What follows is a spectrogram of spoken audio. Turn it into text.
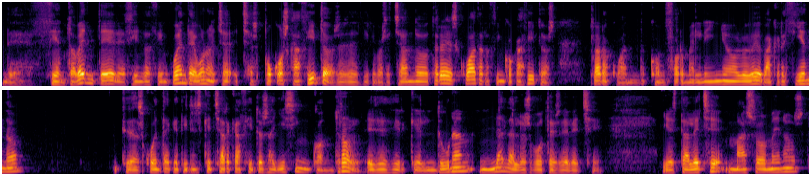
de 120, de 150, y bueno, echas pocos cacitos, es decir, vas echando 3, 4, 5 cacitos. Claro, cuando, conforme el niño o el bebé va creciendo, te das cuenta que tienes que echar cacitos allí sin control, es decir, que duran nada los botes de leche. Y esta leche más o menos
